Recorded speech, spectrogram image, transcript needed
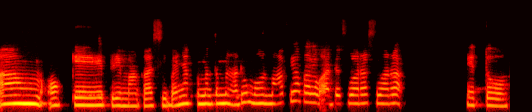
Um, Oke, terima kasih banyak teman-teman. Aduh, mohon maaf ya kalau ada suara-suara itu.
